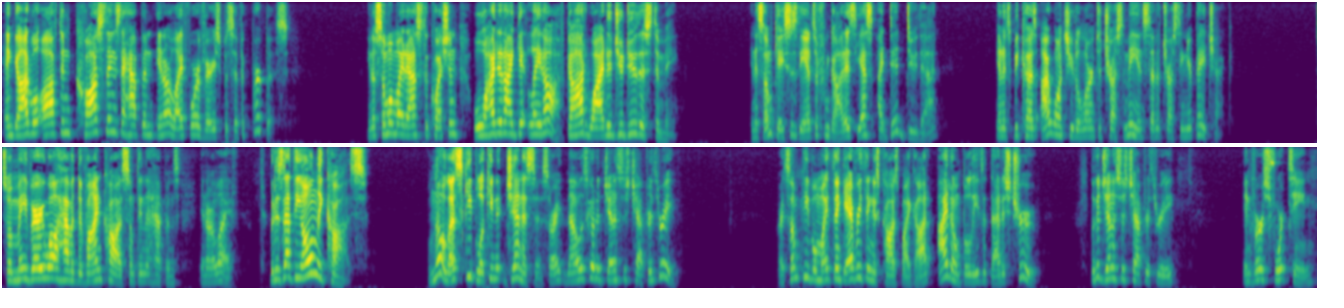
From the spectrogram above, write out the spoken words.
And God will often cause things to happen in our life for a very specific purpose. You know, someone might ask the question, well, why did I get laid off? God, why did you do this to me? And in some cases, the answer from God is, yes, I did do that. And it's because I want you to learn to trust me instead of trusting your paycheck. So it may very well have a divine cause, something that happens in our life. But is that the only cause? Well, no, let's keep looking at Genesis. All right, now let's go to Genesis chapter 3. All right, some people might think everything is caused by God. I don't believe that that is true. Look at Genesis chapter 3 in verse 14.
